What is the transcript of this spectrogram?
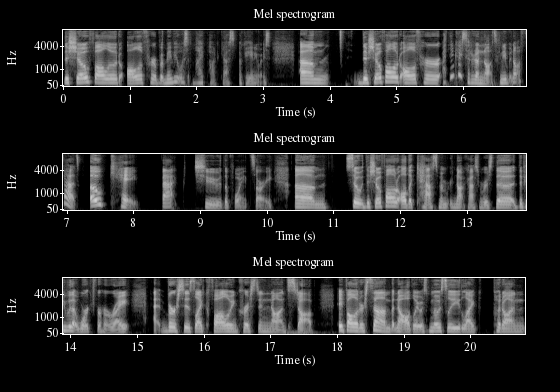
The show followed all of her, but maybe it wasn't my podcast. Okay, anyways. Um, the show followed all of her. I think I said it on Not Skinny But Not Fat. Okay, back to the point. Sorry. Um, so the show followed all the cast members, not cast members, the the people that worked for her, right? Versus like following Kristen nonstop. It followed her some, but not all the way. It was mostly like put on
